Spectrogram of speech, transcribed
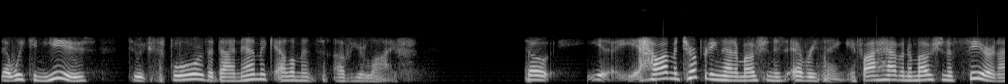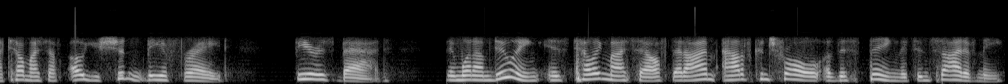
that we can use to explore the dynamic elements of your life. So you know, how I'm interpreting that emotion is everything. If I have an emotion of fear and I tell myself, oh, you shouldn't be afraid, fear is bad, then what I'm doing is telling myself that I'm out of control of this thing that's inside of me,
